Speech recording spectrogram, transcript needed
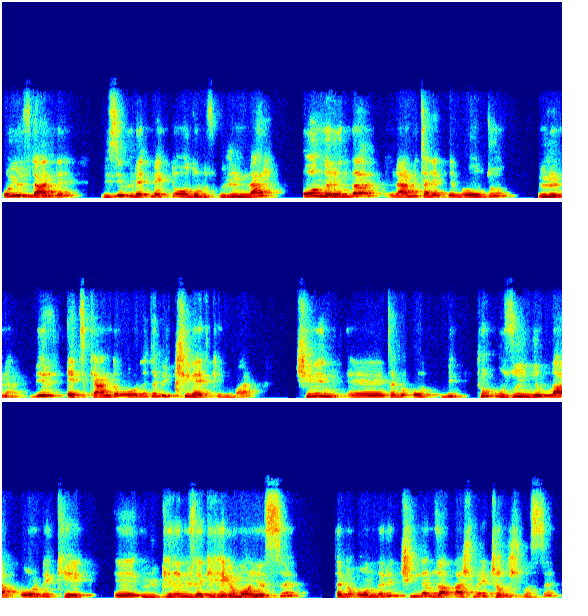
O yüzden de bizim üretmekte olduğumuz ürünler onların da önemli taleplerinin olduğu ürünler. Bir etken de orada tabii Çin etkeni var. Çin'in e, tabii o bir, çok uzun yıllar oradaki e, ülkelerin üzerindeki hegemonyası tabii onların Çin'den uzaklaşmaya çalışması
